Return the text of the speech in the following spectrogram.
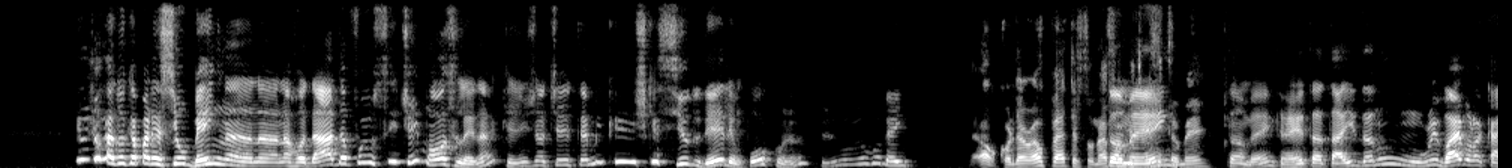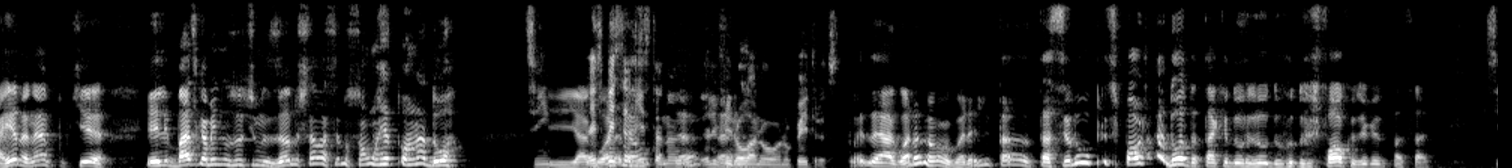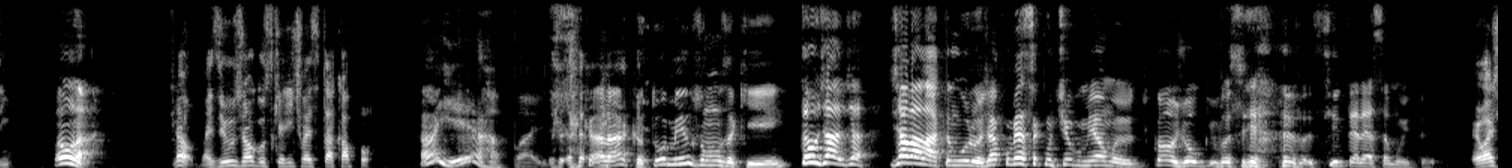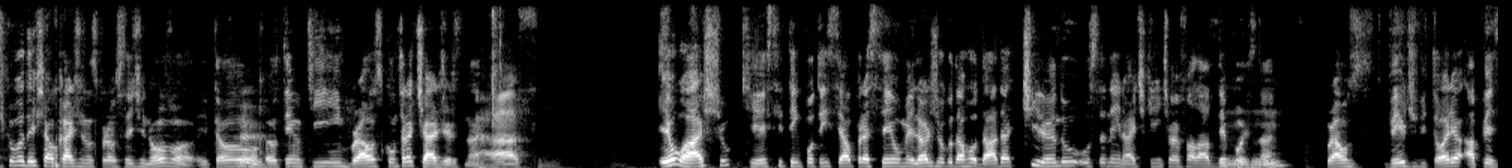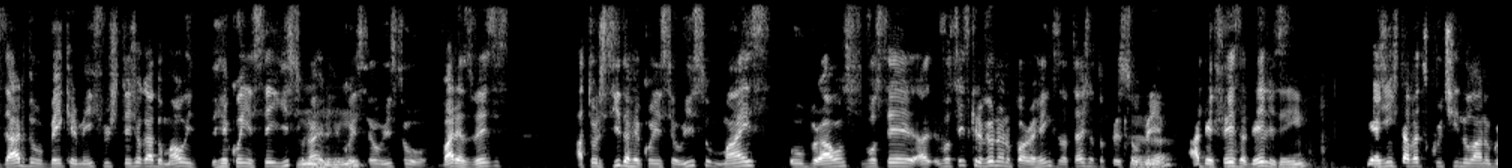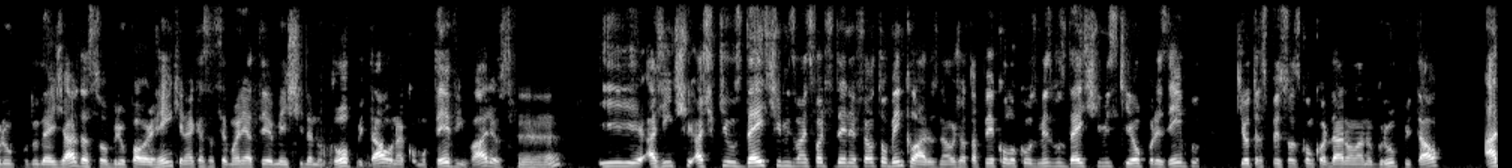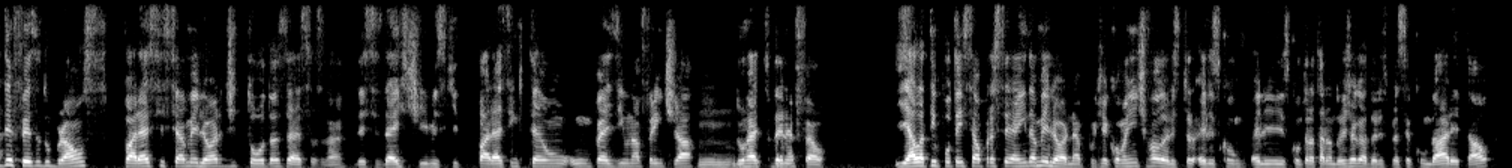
E um jogador que apareceu bem na, na, na, rodada foi o CJ Mosley, né? Que a gente já tinha até meio que esquecido dele um pouco, né? Jogou bem. Ah, o Cordarrelle Patterson, né? Também, também. Também. Ele tá, tá aí dando um revival na carreira, né? Porque ele basicamente nos últimos anos estava sendo só um retornador. Sim. E agora, é especialista, não, né? É, ele virou é. lá no, no Patriots. Pois é, agora não. Agora ele tá, tá sendo o principal jogador do ataque do, do, do dos Falcons, diga de passagem. Sim. Vamos lá. Não, mas e os jogos que a gente vai destacar, pô? Ah, é, yeah, rapaz. Caraca, eu tô meio zonzo aqui, hein? Então já, já, já vai lá, canguru. Já começa contigo mesmo. Qual é o jogo que você se interessa muito? Eu acho que eu vou deixar o Cardinals pra você de novo. Então hum. eu tenho que ir em Browns contra Chargers, né? Ah, sim. Eu acho que esse tem potencial para ser o melhor jogo da rodada, tirando o Sunday Night que a gente vai falar depois, né? uhum. né? Browns veio de vitória, apesar do Baker Mayfield ter jogado mal e reconhecer isso, uhum. né? Ele uhum. reconheceu isso várias vezes. A torcida reconheceu isso, mas o Browns, você, você escreveu né, no Power Rankings até, já sobre uhum. a defesa deles. Sim. E a gente estava discutindo lá no grupo do 10 Jardas sobre o Power Rank, né? Que essa semana ia ter mexida no topo e tal, né? Como teve em vários. Uhum. E a gente, acho que os 10 times mais fortes da NFL estão bem claros, né? O JP colocou os mesmos 10 times que eu, por exemplo que outras pessoas concordaram lá no grupo e tal. A defesa do Browns parece ser a melhor de todas essas, né? Desses 10 times que parecem que tem um, um pezinho na frente já uhum. do resto da NFL. E ela tem potencial para ser ainda melhor, né? Porque, como a gente falou, eles, eles, eles contrataram dois jogadores para secundária e tal.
